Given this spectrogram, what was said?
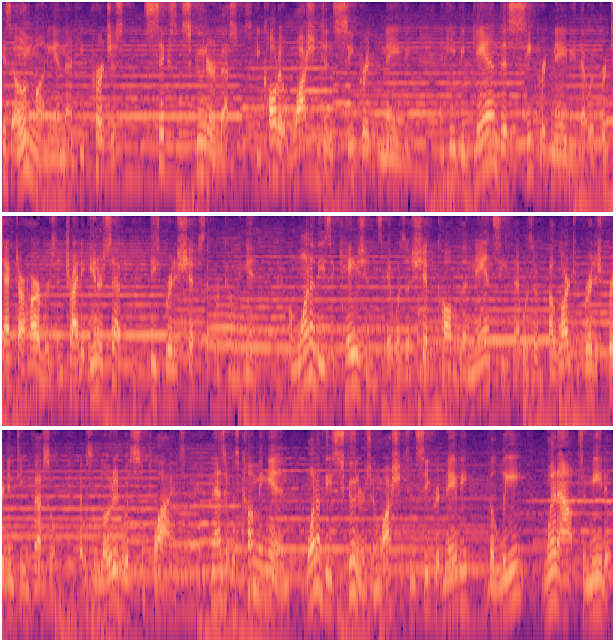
his own money and that he purchased six schooner vessels. He called it Washington's Secret Navy. And he began this secret navy that would protect our harbors and try to intercept these British ships that were coming in. On one of these occasions, it was a ship called the Nancy that was a, a, large British brigantine vessel that was loaded with supplies. And as it was coming in, one of these schooners in Washington's secret navy, the Lee, went out to meet it.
